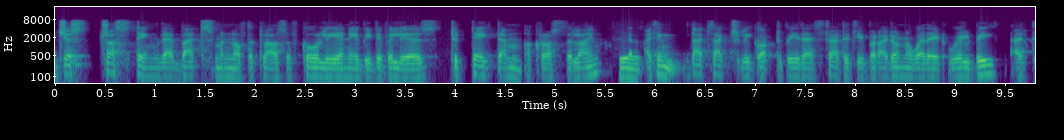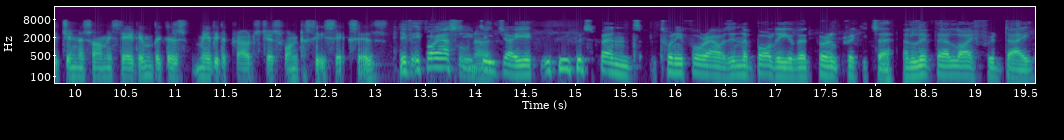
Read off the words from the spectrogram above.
just trusting their batsmen of the class of Kohli and AB de Villiers to take them across the line. Yeah. I think that's actually got to be their strategy, but I don't know whether it will be at the Chinnaswamy Stadium because maybe the crowds just want to see sixes. If, if I asked you, knows? DJ, if, if you could spend 24 hours in the body of a current cricketer and live their life for a day,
